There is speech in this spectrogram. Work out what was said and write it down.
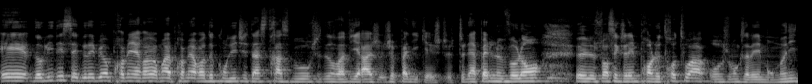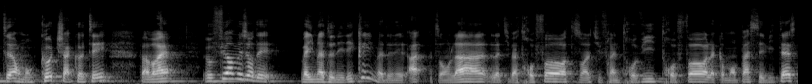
Et donc l'idée c'est que au début, en première heure, moi la première heure de conduite, j'étais à Strasbourg, j'étais dans un virage, je paniquais, je, tenais à peine le volant, euh, je pensais que j'allais me prendre le trottoir, heureusement que j'avais mon moniteur, mon coach à côté, pas vrai. au fur et à mesure des... Bah, il m'a donné des clés, il m'a donné, ah, attends là, là tu vas trop fort, attends là tu freines trop vite, trop fort, là comment passe les vitesses?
